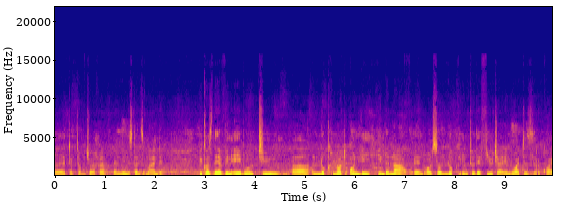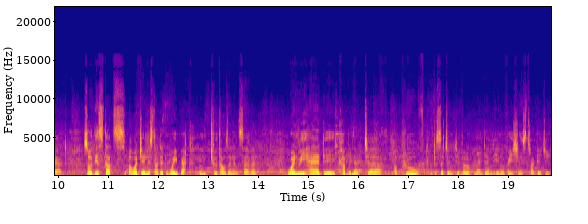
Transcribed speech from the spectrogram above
uh, Dr. Mjwara and Minister Nzimande because they have been able to uh, look not only in the now and also look into the future and what is required. So this starts, our journey started way back in 2007 when we had a cabinet uh, approved research and development and innovation strategy.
